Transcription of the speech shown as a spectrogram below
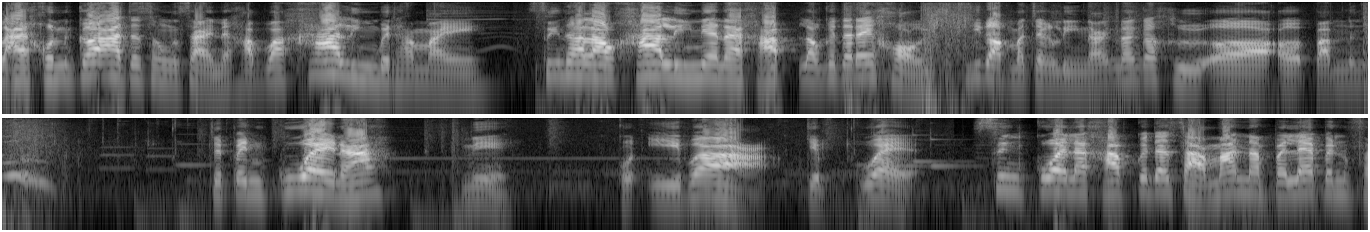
หลายคนก็อาจจะสงสัยนะครับว่าฆ่าลิงไปทำไม ซึ่งถ้าเราฆ่าลิงเนี่ยนะครับ เราก็จะได้ของที่ดรอปมาจากลิงนะนั่นก็คือเออเออแป๊บนึงจะเป็นกล้วยนะ นี่ กด E เพื่อเก็บกล้วย ซึ่งกล้วยนะครับก็จะสามารถนำไปแลกเป็นแฟ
